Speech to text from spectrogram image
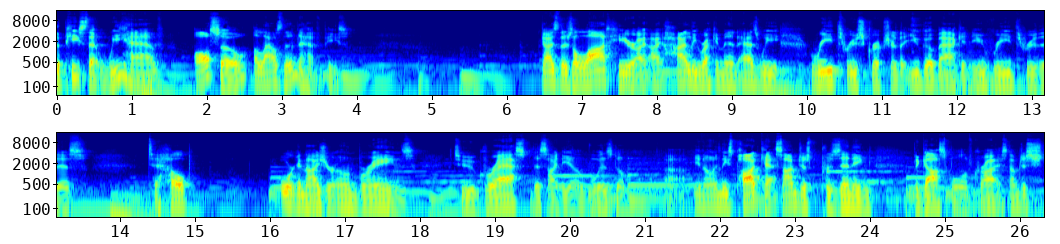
the peace that we have also allows them to have peace. Guys, there's a lot here. I, I, highly recommend as we read through Scripture that you go back and you read through this to help organize your own brains to grasp this idea of wisdom. Uh, you know, in these podcasts, I'm just presenting the gospel of Christ. I'm just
